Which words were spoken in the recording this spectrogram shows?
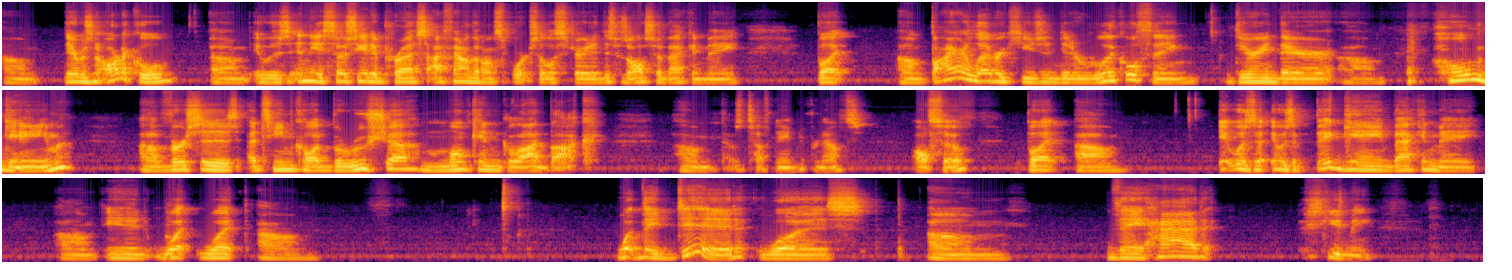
um, there was an article. Um, it was in the Associated Press. I found it on Sports Illustrated. This was also back in May, but um, Bayer Leverkusen did a really cool thing during their um, home game uh, versus a team called Borussia Mönchengladbach. Um, that was a tough name to pronounce, also, but um, it was a, it was a big game back in May. Um, and what what um, what they did was um, they had, excuse me,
